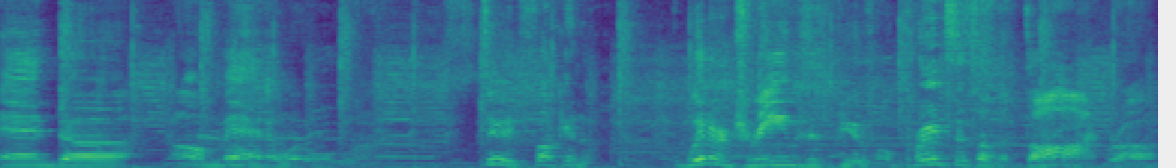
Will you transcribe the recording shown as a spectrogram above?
and uh, oh man, dude, fucking Winter Dreams is beautiful. Princess of the Dawn, bro.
